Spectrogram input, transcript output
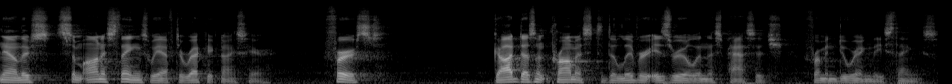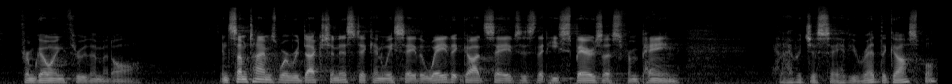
Now, there's some honest things we have to recognize here. First, God doesn't promise to deliver Israel in this passage from enduring these things, from going through them at all. And sometimes we're reductionistic and we say the way that God saves is that he spares us from pain. And I would just say, have you read the gospel?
